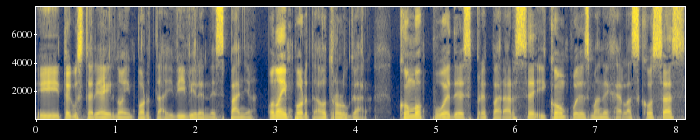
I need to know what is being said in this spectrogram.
y te gustaría ir, no importa, y vivir en España o no importa, otro lugar. ¿Cómo puedes prepararse y cómo puedes manejar las cosas?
